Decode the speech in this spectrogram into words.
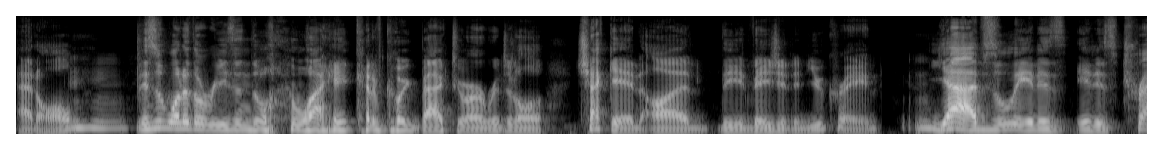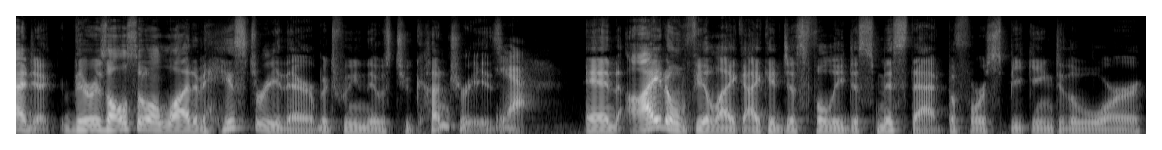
at all. Mm-hmm. This is one of the reasons why, kind of going back to our original check-in on the invasion in Ukraine. Mm-hmm. Yeah, absolutely, it is. It is tragic. There is also a lot of history there between those two countries. Yeah, and I don't feel like I could just fully dismiss that before speaking to the war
